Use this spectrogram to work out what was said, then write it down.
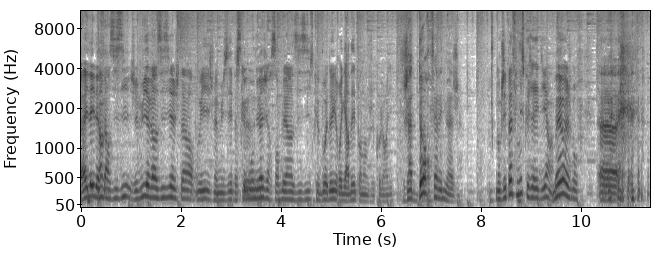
Ah, là, il a Non, fait mais- un zizi. J'ai vu, il y avait un zizi juste avant. Oui, je m'amusais parce, Parce que, mon nuage, il ressemblait à un zizi. parce que Bois d'œil regardait pendant que je coloriais. J'adore faire les nuages. Donc j'ai pas fini ce que j'allais dire. Mais ouais, je m'en fous. Euh,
